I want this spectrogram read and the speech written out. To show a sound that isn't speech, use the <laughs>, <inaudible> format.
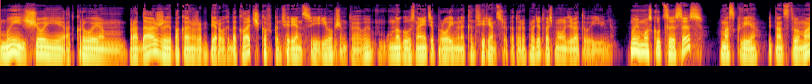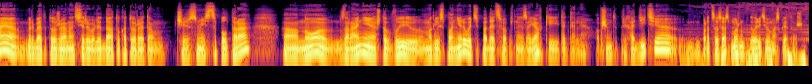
мы еще и откроем продажи, покажем первых докладчиков конференции, и, в общем-то, вы много узнаете про именно конференцию, которая пройдет 8-9 июня. Ну и Moscow CSS в Москве 15 мая. Ребята тоже анонсировали дату, которая там через месяца полтора, а, но заранее, чтобы вы могли спланировать, подать собственные заявки и так далее. В общем-то, приходите, про CSS можно поговорить и в Москве тоже.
